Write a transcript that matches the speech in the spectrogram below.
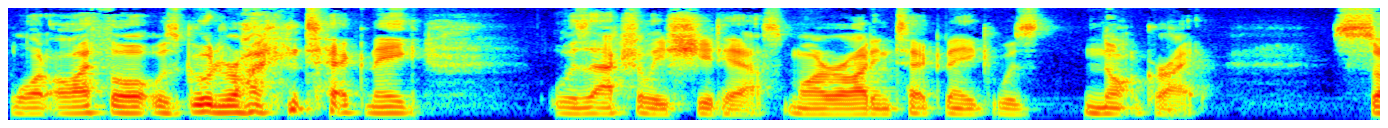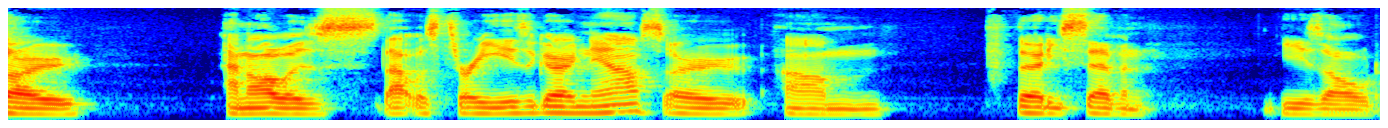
what I thought was good riding technique was actually shithouse. My riding technique was not great. So, and I was that was three years ago now. So, um, 37 years old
